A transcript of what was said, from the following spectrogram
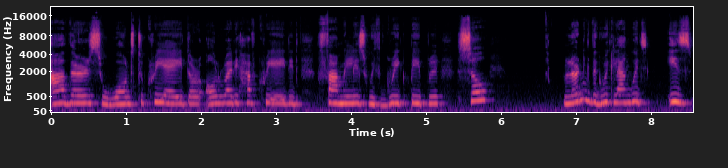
Others want to create or already have created families with Greek people. So, learning the Greek language is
